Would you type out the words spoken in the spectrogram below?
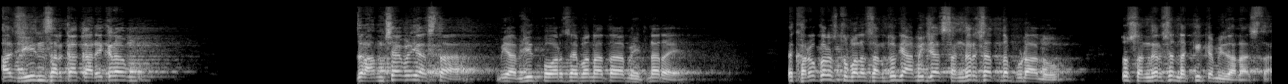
आज जीन सारखा कार्यक्रम जर आमच्या वेळी असता मी अभिजित पवार साहेबांना आता भेटणार आहे. तर खरोखरच तुम्हाला सांगतो की आम्ही ज्या संघर्षातनं पुढे आलो तो संघर्ष नक्की कमी झाला असता.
